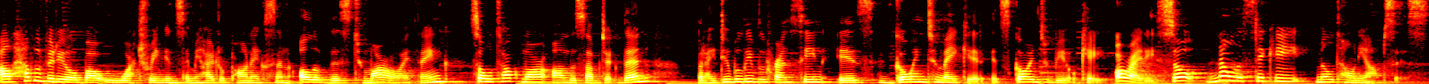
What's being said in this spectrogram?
I'll have a video about watering in semi-hydroponics and all of this tomorrow, I think. So we'll talk more on the subject then, but I do believe the Francine is going to make it. It's going to be okay. Alrighty, so now let's take a Miltoniopsis.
